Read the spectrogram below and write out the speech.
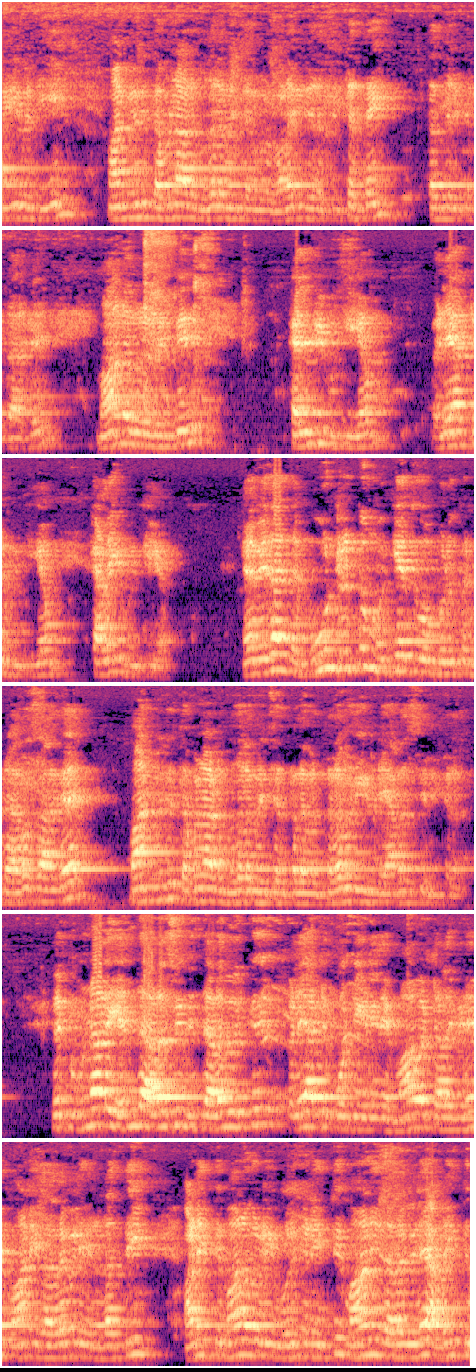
மிதிவண்டியை மாண்புமிகு தமிழ்நாடு முதலமைச்சர் அவர்கள் வழங்குகிற திட்டத்தை தந்திருக்கின்றார்கள். மாணவர்களுக்கு கல்வி முக்கியம். விளையாட்டு முக்கியம் கலை முக்கியம். எனவேதான் இந்த மூன்றுக்கும் முக்கியத்துவம் கொடுக்கின்ற அரசாக மாண்புமிகு தமிழ்நாடு முதலமைச்சர் தலைவர் தளபதியினுடைய அரசு இருக்கிறது. இதற்கு முன்னாலே எந்த அரசும் இந்த அளவுக்கு விளையாட்டுப் போட்டிகளிலே மாவட்ட அளவிலே மாநில அளவிலே நடத்தி அனைத்து மாணவர்களையும் ஒருங்கிணைத்து மாநில அளவிலே அனைத்து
